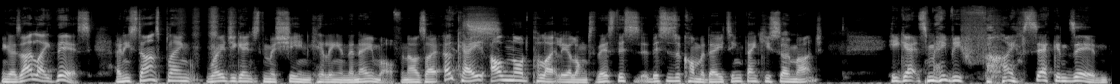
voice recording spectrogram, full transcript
He goes, I like this. And he starts playing Rage Against the Machine, Killing in the Name of. And I was like, okay, I'll nod politely along to this. This is, this is accommodating. Thank you so much. He gets maybe five seconds in,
